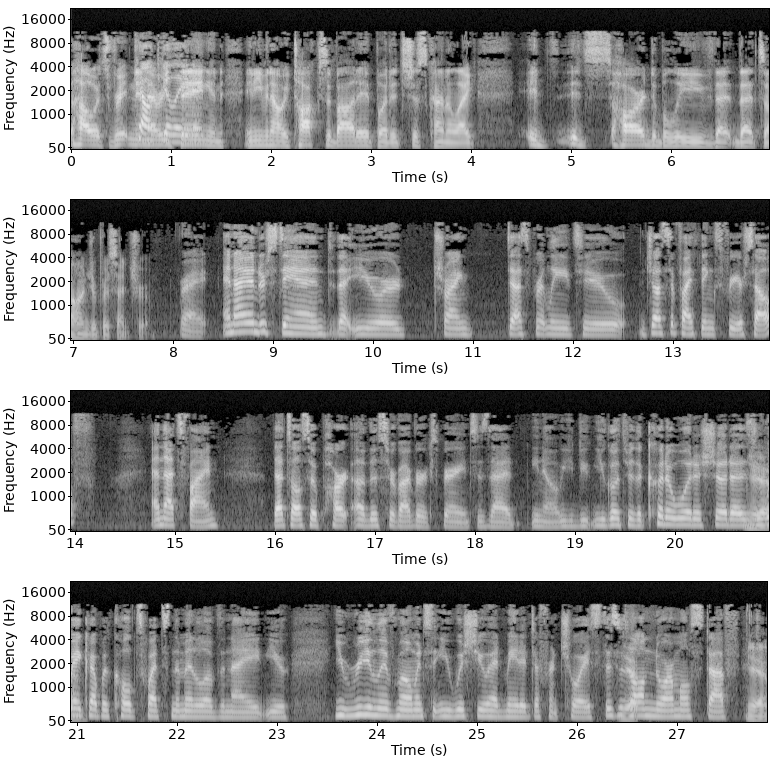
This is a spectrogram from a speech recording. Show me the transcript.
how it's written and everything, and, and even how he talks about it. But it's just kind of like it. It's hard to believe that that's hundred percent true. Right. And I understand that you are trying desperately to justify things for yourself, and that's fine. That's also part of the survivor experience is that, you know, you do, you go through the coulda, woulda, shouldas, you wake up with cold sweats in the middle of the night, you you relive moments that you wish you had made a different choice. This is Yeah. all normal stuff. Yeah.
